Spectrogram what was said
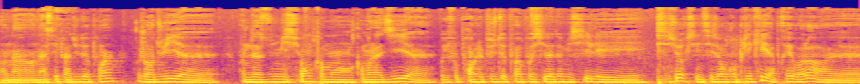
On a, on a assez perdu de points. Aujourd'hui, euh, on est dans une mission, comme on, l'a dit, euh, il faut prendre le plus de points possible à domicile et c'est sûr que c'est une saison compliquée. Après, voilà, euh,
